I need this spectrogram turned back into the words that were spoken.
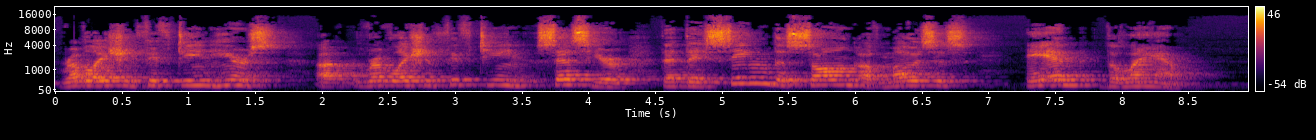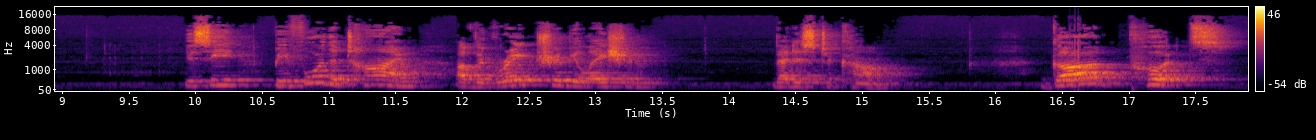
Revelation 15 here, uh, Revelation 15 says here that they sing the song of Moses and the Lamb. You see, before the time of the great tribulation that is to come, God puts,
